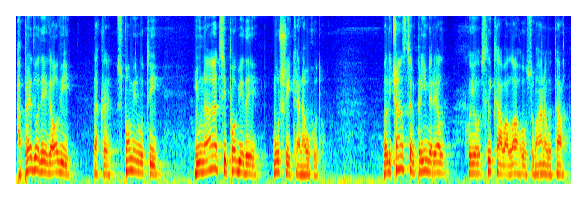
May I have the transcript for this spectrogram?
a predvode ga ovi, dakle, spominuti junaci pobjede mušrika na Uhudu. Veličanstven primjer, jel, koji oslikava Allahu subhanahu wa ta'ala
